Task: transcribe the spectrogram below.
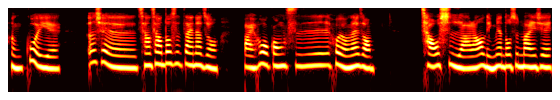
很贵耶，而且常常都是在那种百货公司会有那种超市啊，然后里面都是卖一些。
